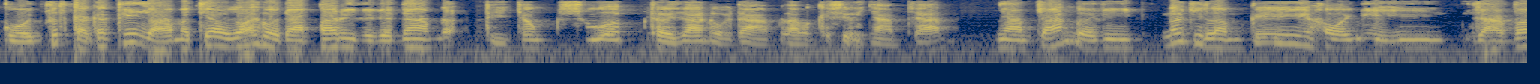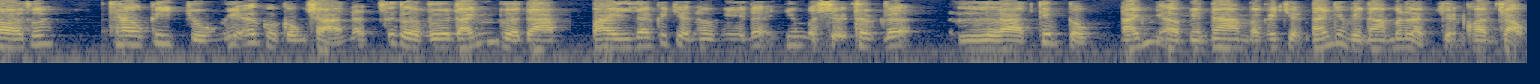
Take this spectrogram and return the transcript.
của tất cả các ký giả mà theo dõi hội đàm Paris về Việt Nam đó thì trong suốt thời gian hội đàm là một cái sự nhàm chán nhàm chán bởi vì nó chỉ làm cái hội nghị giả vờ thôi. Theo cái chủ nghĩa của cộng sản đó, tức là vừa đánh vừa đàm, bày ra cái chuyện hội nghị đấy, nhưng mà sự thực đó là tiếp tục đánh ở miền Nam và cái chuyện đánh ở Việt Nam mới là chuyện quan trọng.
